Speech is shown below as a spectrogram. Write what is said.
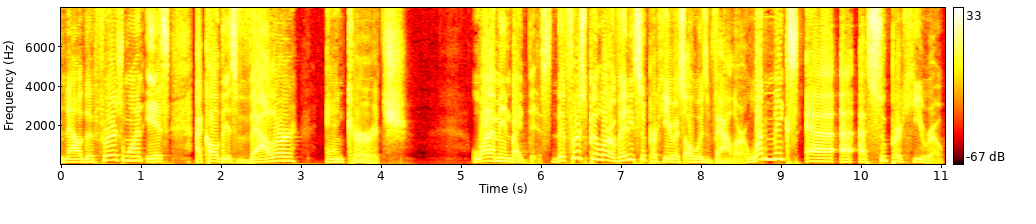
Now, the first one is, I call this valor and courage. What I mean by this, the first pillar of any superhero is always valor. What makes a, a, a superhero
